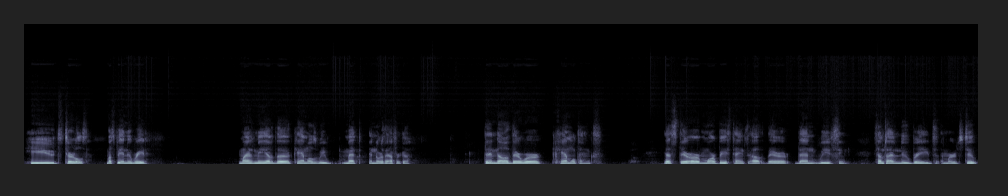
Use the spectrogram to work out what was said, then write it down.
Huge turtles. Must be a new breed. Reminds me of the camels we met in North Africa. Didn't know there were camel tanks. Yes, there are more beast tanks out there than we've seen. Sometimes new breeds emerge too,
